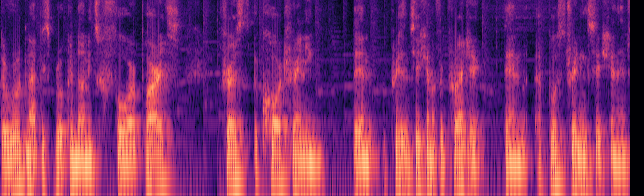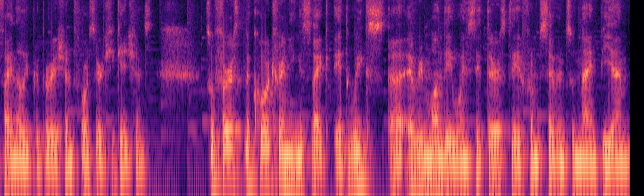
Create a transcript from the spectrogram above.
The roadmap is broken down into four parts. First, the core training then presentation of a project, then a post-training session, and finally preparation for certifications. So first, the core training is like eight weeks, uh, every Monday, Wednesday, Thursday from 7 to 9 p.m.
